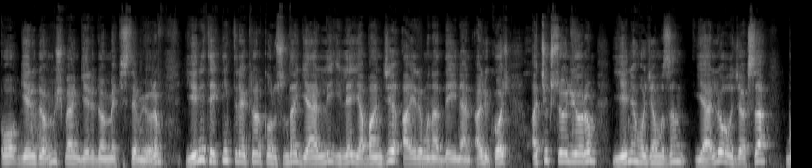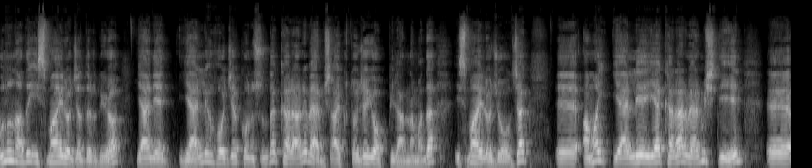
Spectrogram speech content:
o geri dönmüş ben geri dönmek istemiyorum. Yeni teknik direktör konusunda yerli ile yabancı ayrımına değinen Ali Koç açık söylüyorum yeni hocamızın yerli olacaksa bunun adı İsmail Hoca'dır diyor. Yani yerli hoca konusunda kararı vermiş. Aykut Hoca yok planlamada. İsmail Hoca olacak. Ee, ama yerliye karar vermiş değil. Ee,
